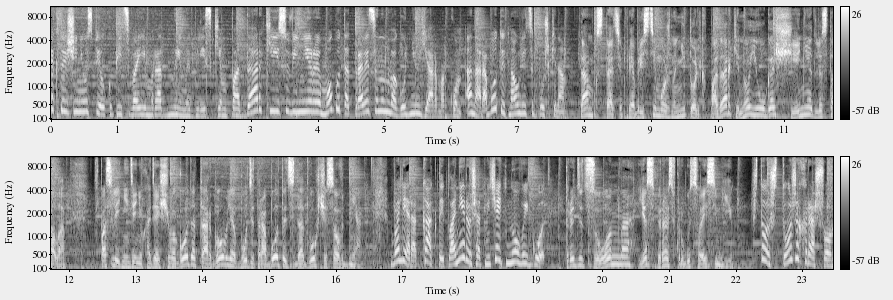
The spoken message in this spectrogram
Те, кто еще не успел купить своим родным и близким подарки и сувениры, могут отправиться на новогоднюю ярмарку. Она работает на улице Пушкина. Там, кстати, приобрести можно не только подарки, но и угощения для стола. В последний день уходящего года торговля будет работать до двух часов дня. Валера, как ты планируешь отмечать Новый год? Традиционно я собираюсь в кругу своей семьи. Что ж, тоже хорошо.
